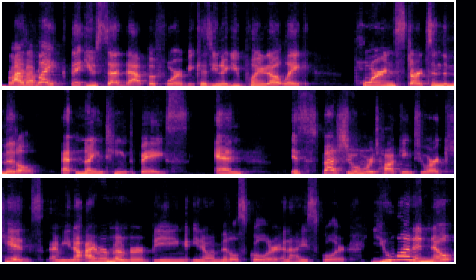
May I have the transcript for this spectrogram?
Blah, I blah, blah. like that you said that before because you know you pointed out like porn starts in the middle at 19th base and especially when we're talking to our kids i mean i remember being you know a middle schooler and a high schooler. You want to know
